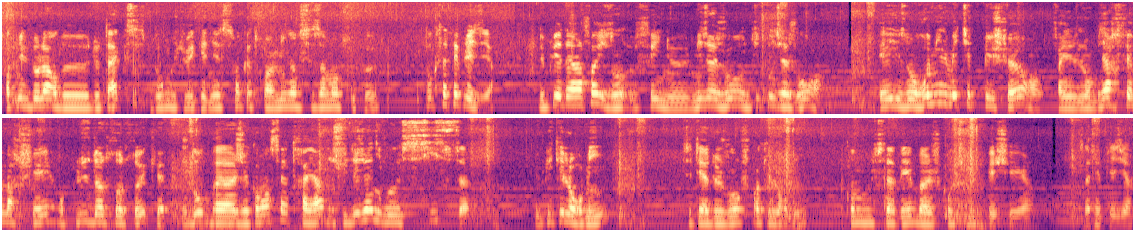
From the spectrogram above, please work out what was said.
30 000 dollars de, de taxes. Donc je vais gagner 180 000 incessamment sous peu. Donc ça fait plaisir. Depuis la dernière fois, ils ont fait une mise à jour, une petite mise à jour. Et ils ont remis le métier de pêcheur. Enfin, ils l'ont bien refait marcher, en plus d'autres trucs. Et donc, bah, j'ai commencé à tryhard. Je suis déjà niveau 6 depuis qu'ils l'ont remis. C'était à deux jours, je crois qu'ils l'ont remis. Comme vous le savez, bah, je continue de pêcher. Ça fait plaisir.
